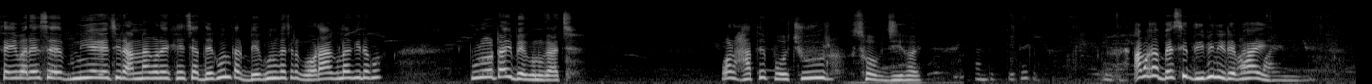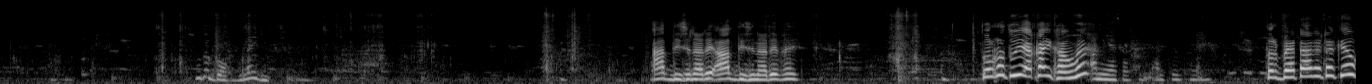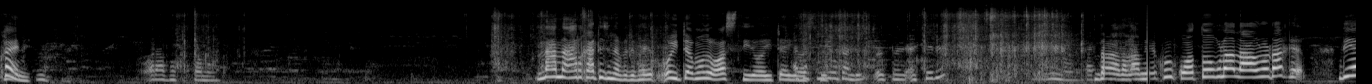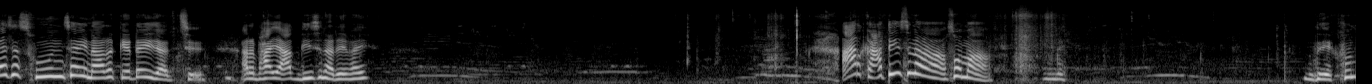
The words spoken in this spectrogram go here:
সেইবারে এসে নিয়ে গেছি রান্না করে খেয়েছি। আর দেখুন তার বেগুন গাছের গোড়াগুলো কীরকম পুরোটাই বেগুন গাছ। ওর হাতে প্রচুর সবজি হয়। আমাকে বেশি দিবিনি রে ভাই। আর দিস না রে আর দিস না রে ভাই। তোর তুই একাই খাও হ্যাঁ? আমি একা খাই আর কেউ খাই তোর বেটা আর এটা কেউ খায়নি? ওরা ভক্ত না। না না আর কাটিস না ভাই ওইটা মধ্যে অস্থির ওইটাই অস্থির। দাঁড়া দাঁড়া আমি এখন কতগুলা লাউড়োটা দিয়েছে শুনছেই না আর কেটেই যাচ্ছে। আর ভাই আর দিস না রে ভাই। আর কাটিস না সোমা। দেখুন।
